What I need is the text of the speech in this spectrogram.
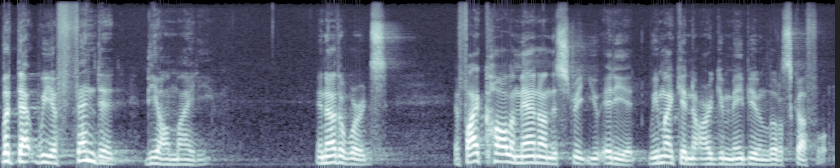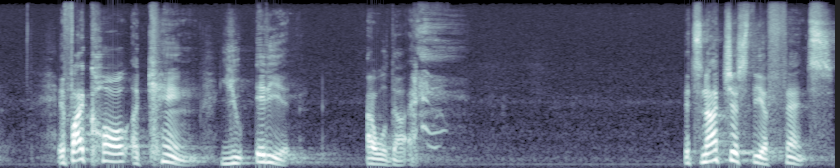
but that we offended the Almighty. In other words, if I call a man on the street, you idiot, we might get an argument, maybe in a little scuffle. If I call a king, you idiot, I will die. it's not just the offense,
